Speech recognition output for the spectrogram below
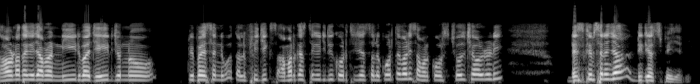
ধারণা থাকে যে আমরা নিট বা জেইর জন্য প্রিপারেশন নিবো, তাহলে ফিজিক্স আমার কাছ থেকে যদি করতে চাস তাহলে করতে পারিস। আমার কোর্স চলছে অলরেডি ডেসক্রিপশনে যা ডিটেলস পেয়ে যাবি।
